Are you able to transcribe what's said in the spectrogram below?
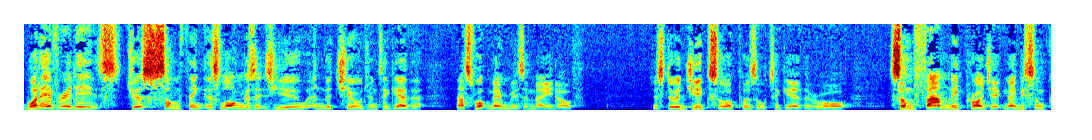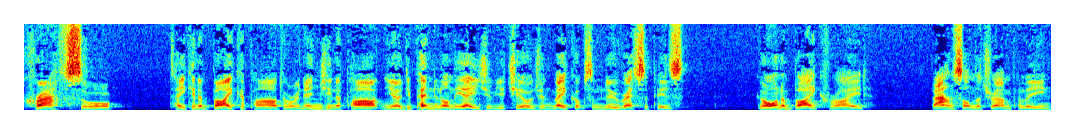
whatever it is. Just something, as long as it's you and the children together. That's what memories are made of. Just do a jigsaw puzzle together or some family project, maybe some crafts or taking a bike apart or an engine apart, you know, depending on the age of your children, make up some new recipes, go on a bike ride, bounce on the trampoline,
